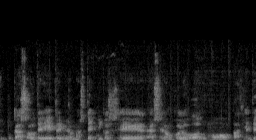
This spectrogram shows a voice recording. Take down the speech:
en tu caso, de términos más técnicos, a ser, a ser oncólogo, como paciente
